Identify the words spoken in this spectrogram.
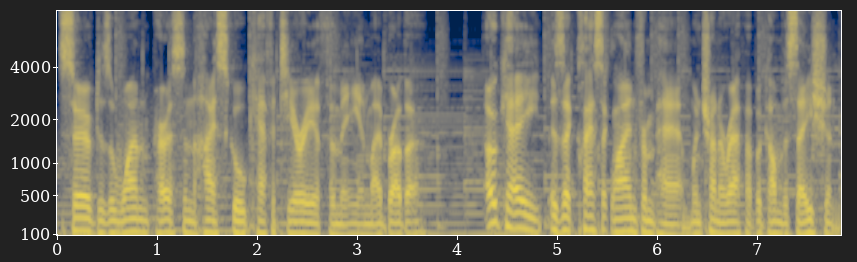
served as a one person high school cafeteria for me and my brother. Okay is a classic line from Pam when trying to wrap up a conversation,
